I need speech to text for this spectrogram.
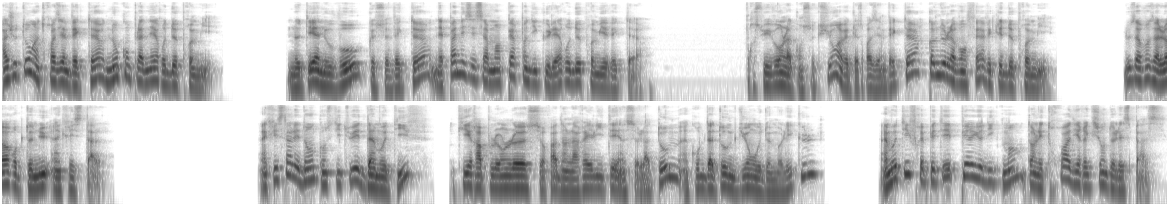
Ajoutons un troisième vecteur non complanaire aux deux premiers. Notez à nouveau que ce vecteur n'est pas nécessairement perpendiculaire aux deux premiers vecteurs. Poursuivons la construction avec le troisième vecteur comme nous l'avons fait avec les deux premiers. Nous avons alors obtenu un cristal. Un cristal est donc constitué d'un motif, qui, rappelons-le, sera dans la réalité un seul atome, un groupe d'atomes, d'ions ou de molécules, un motif répété périodiquement dans les trois directions de l'espace.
